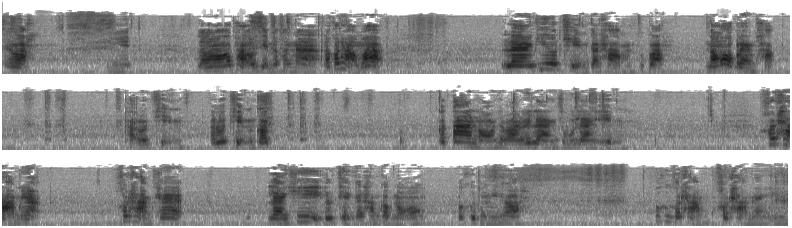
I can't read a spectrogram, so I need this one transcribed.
ใช่ปะอย่างนี้แล้วน้องก็ผลักรถเข็นไปข้างหน้า แล้วก็ถามว่า แรงที่รถเข็นกระทำถูกปะน้องออกแรงผลัก ผักรถเข็น แล้วรถเข็นมันก็ ก็ต้านน้องใช่ป่ะด้วยแรงสมมติแรงเอ็นเขาถามเนี่ยเขาถามแค่ แรงที่รถเข็นกระทำกับน้อง ก็คือตรงนี้ค่ะ ก็คือเขาถามเขาถามแรงเอ็น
